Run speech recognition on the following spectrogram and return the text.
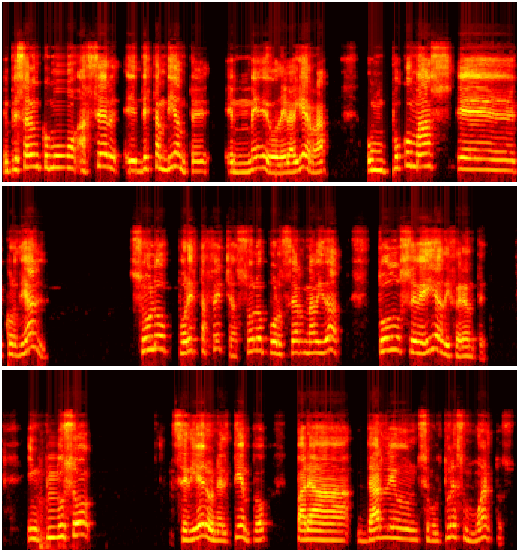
empezaron como a hacer eh, de este ambiente en medio de la guerra un poco más eh, cordial, solo por esta fecha, solo por ser Navidad. Todo se veía diferente. Incluso se dieron el tiempo para darle sepultura a sus muertos,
